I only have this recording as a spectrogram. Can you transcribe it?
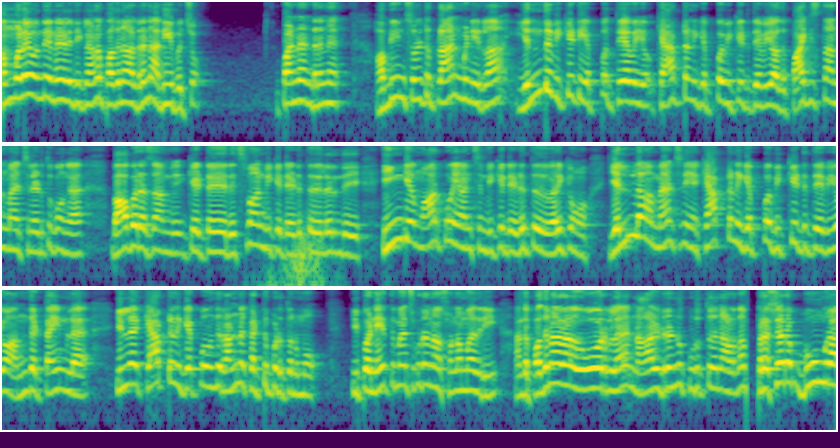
நம்மளே வந்து என்ன எழுதிக்கலாம்னா பதினாலு ரன் அதிகபட்சம். பன்னெண்டு ரன்னு அப்படின்னு சொல்லிட்டு பிளான் பண்ணிடலாம். எந்த விக்கெட் எப்போ தேவையோ கேப்டனுக்கு எப்போ விக்கெட் தேவையோ அது பாகிஸ்தான் மேட்ச்சில் எடுத்துக்கோங்க. பாபர் அசாம் விக்கெட்டு ரிஸ்வான் விக்கெட் எடுத்ததுலேருந்து இங்கே மார்க்கோ யான்சன் விக்கெட் எடுத்தது வரைக்கும் எல்லா மேட்ச்லையும் கேப்டனுக்கு எப்போ விக்கெட் தேவையோ அந்த டைமில் இல்லை கேப்டனுக்கு எப்போ வந்து ரன்னை கட்டுப்படுத்தணுமோ. இப்போ நேற்று மேட்ச் கூட நான் சொன்ன மாதிரி அந்த பதினாறாவது ஓவரில் நாலு ரன் கொடுத்ததுனால தான் ப்ரெஷரை பூம்ரா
